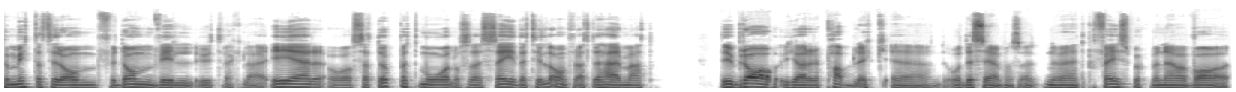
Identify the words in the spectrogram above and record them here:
committa till dem, för de vill utveckla er och sätta upp ett mål och så säg det till dem. För att det här med att det är bra att göra det public eh, och det ser man, nu är jag inte på Facebook men när jag var,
